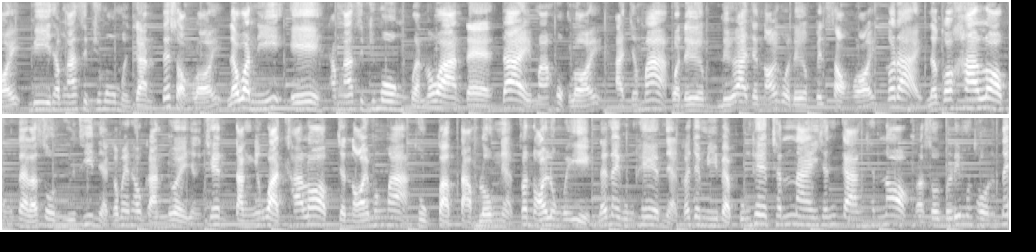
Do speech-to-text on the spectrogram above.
500 B ทำงาน 10 ชั่วโมงเหมือนกันได้ 200 แล้ววันนี้ A ทำงาน 10 ชั่วโมงเหมือนเมื่อวานแต่ได้มา 600 อาจจะมากกว่าเดิม หรืออาจจะน้อยกว่าเดิมเป็น 200 ก็ได้ แล้วก็ค่ารอบของแต่ละโซนพื้นที่เนี่ยก็ไม่เท่ากันด้วย อย่างเช่นต่างจังหวัดค่ารอบจะน้อยมากๆ ถูกปรับต่ำลงเนี่ยก็น้อยลงไปอีก และในกรุงเทพเนี่ยก็จะมีแบบกรุงเทพชั้นในชั้นกลางชั้นนอกโซนบริมณฑลใน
